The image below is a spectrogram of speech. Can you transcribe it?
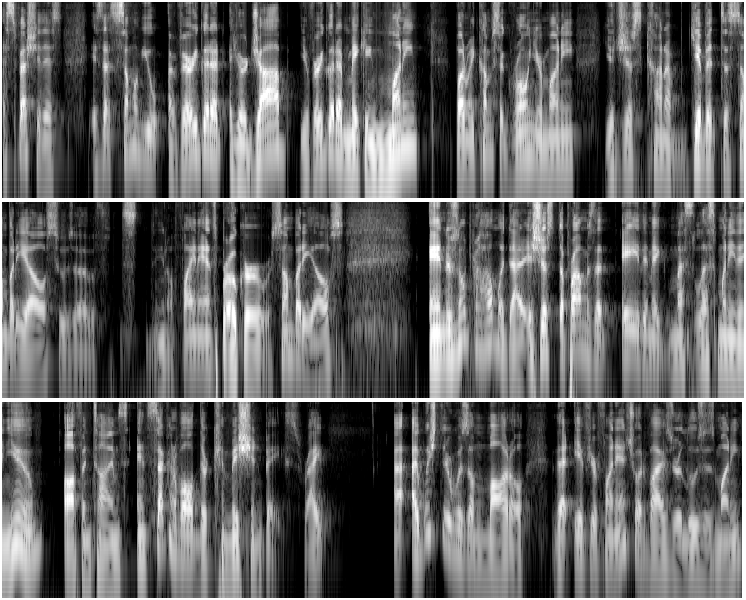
especially this, is that some of you are very good at your job, you're very good at making money, but when it comes to growing your money, you just kind of give it to somebody else who's a you know finance broker or somebody else. And there's no problem with that. It's just the problem is that a they make less money than you oftentimes, and second of all, they're commission based, right? I wish there was a model that if your financial advisor loses money,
